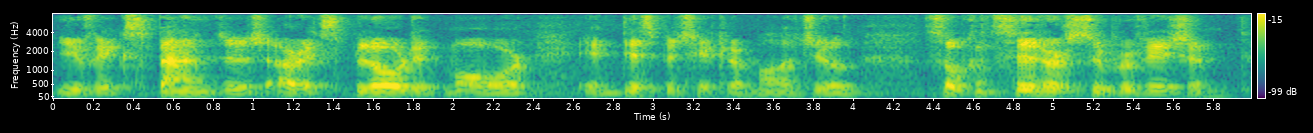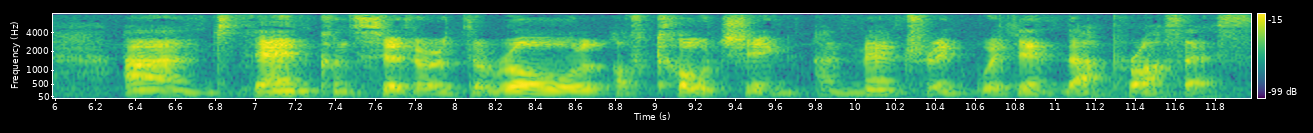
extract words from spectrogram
you've expanded or explored it more in this particular module. So consider supervision and then consider the role of coaching and mentoring within that process.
